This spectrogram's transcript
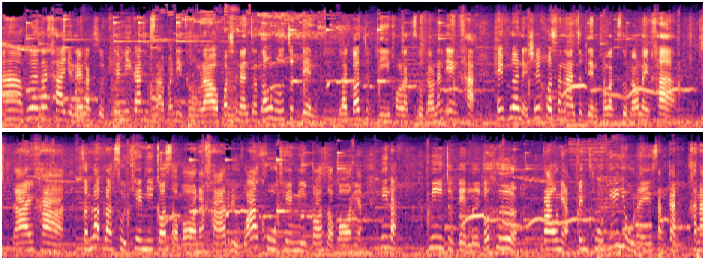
อ่าเพื่อนนะคะอยู่ในหลักสูตรเคมีการศึกษาบัณฑิตของเรา เพราะฉะนั้นจะต้องรู้จุดเด่น และก็จุดดีของหลักสูตรเรานั่นเองค่ะ ให้เพื่อนเนี่ยช่วยโฆษณาจุดเด่นของหลักสูตรเราหน่อยค่ะ ได้ค่ะสำหรับหลักสูตรเคมีกศบนะคะ หรือว่าครูเคมีกศบเนี่ยมีหลัก มีจุดเด่นเลยก็คือ เราเนี่ยเป็นครูที่อยู่ในสังกัดคณะ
